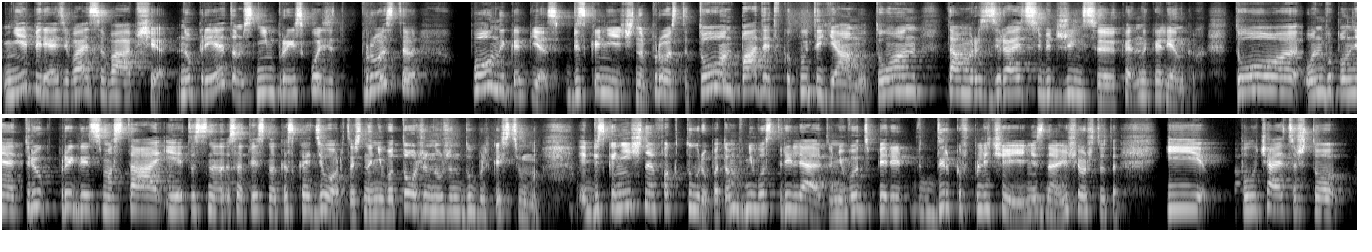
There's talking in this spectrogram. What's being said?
Не переодевается вообще. Но при этом с ним происходит просто полный капец, бесконечно просто. То он падает в какую-то яму, то он там раздирает себе джинсы на коленках, то он выполняет трюк, прыгает с моста, и это, соответственно, каскадер, то есть на него тоже нужен дубль костюма. Бесконечная фактура, потом в него стреляют, у него теперь дырка в плече, я не знаю, еще что-то. И получается, что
